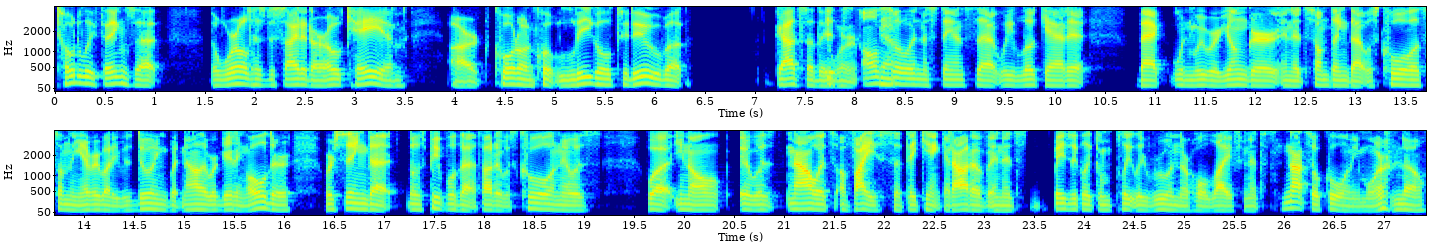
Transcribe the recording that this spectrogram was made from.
totally things that the world has decided are okay and are quote unquote legal to do, but God said they it's weren't. also in the stance that we look at it back when we were younger and it's something that was cool, it's something everybody was doing. But now that we're getting older, we're seeing that those people that thought it was cool and it was what you know it was now it's a vice that they can't get out of and it's basically completely ruined their whole life and it's not so cool anymore No.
